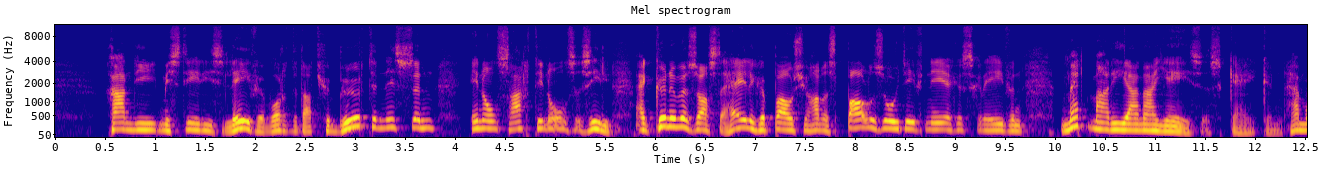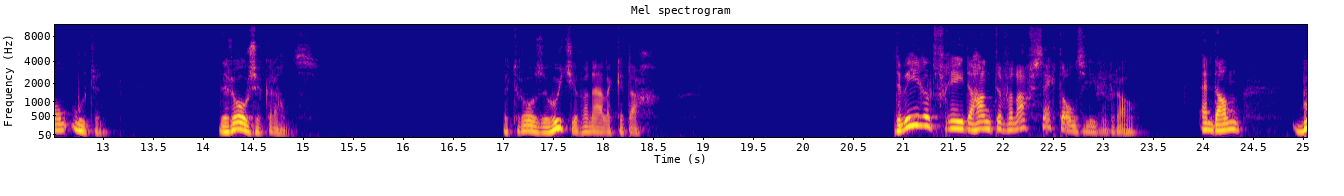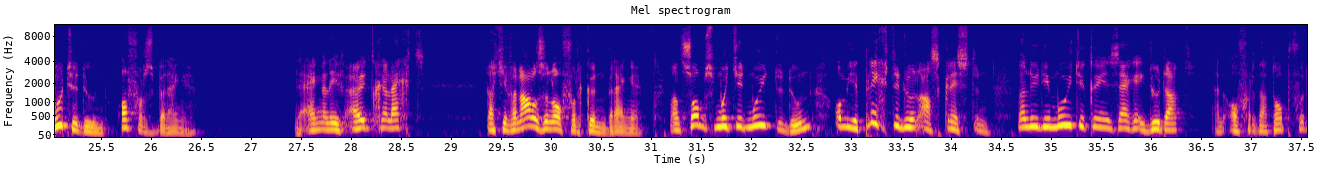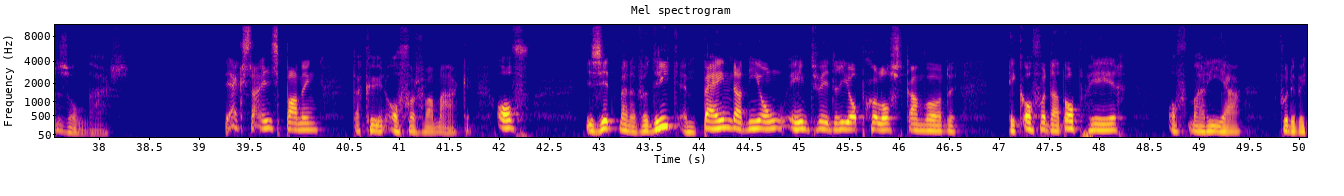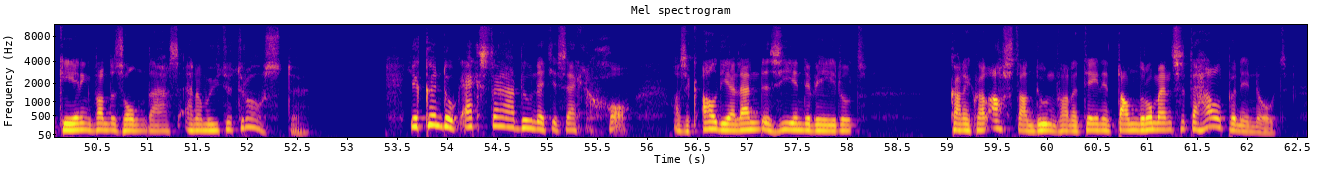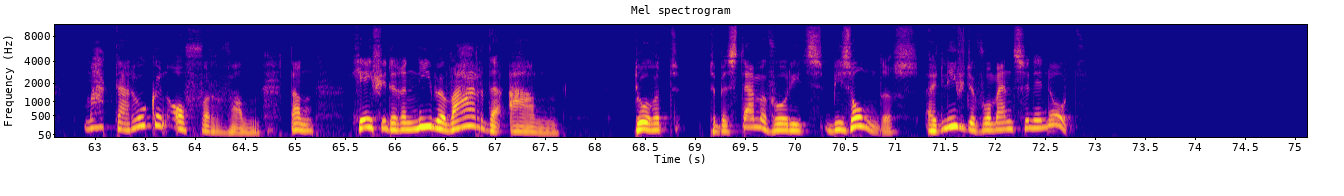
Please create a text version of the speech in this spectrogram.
gaan die mysteries leven, worden dat gebeurtenissen in ons hart, in onze ziel. En kunnen we, zoals de heilige paus Johannes Paulus ooit heeft neergeschreven, met Maria naar Jezus kijken, hem ontmoeten. De rozenkrans. Het roze hoedje van elke dag. De wereldvrede hangt er vanaf, zegt onze lieve vrouw. En dan boete doen, offers brengen. De engel heeft uitgelegd dat je van alles een offer kunt brengen. Want soms moet je moeite doen om je plicht te doen als christen. Wel nu die moeite kun je zeggen, ik doe dat en offer dat op voor de zondaars. De extra inspanning, daar kun je een offer van maken. Of je zit met een verdriet, een pijn dat niet 1, 2, 3 opgelost kan worden. Ik offer dat op, Heer of Maria, voor de bekering van de zondaars en om u te troosten. Je kunt ook extra doen dat je zegt: Goh, als ik al die ellende zie in de wereld, kan ik wel afstand doen van het een en het ander om mensen te helpen in nood. Maak daar ook een offer van. Dan geef je er een nieuwe waarde aan door het te bestemmen voor iets bijzonders, uit liefde voor mensen in nood.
